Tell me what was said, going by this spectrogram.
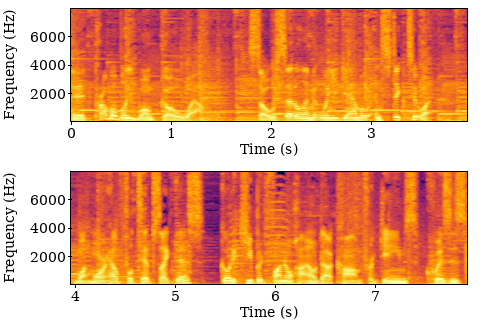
it probably won't go well. So set a limit when you gamble and stick to it. Want more helpful tips like this? Go to keepitfunohio.com for games, quizzes,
